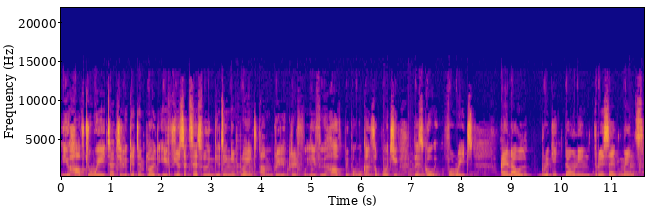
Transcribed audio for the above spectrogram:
you have to wait until you get employed. If you're successful in getting employed i'm really grateful. If you have people who can support you please go for it. And i will break it down in three segments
